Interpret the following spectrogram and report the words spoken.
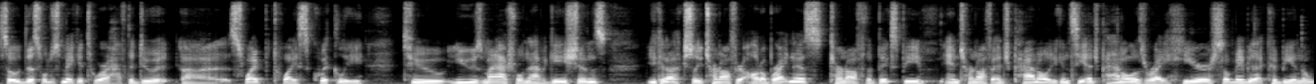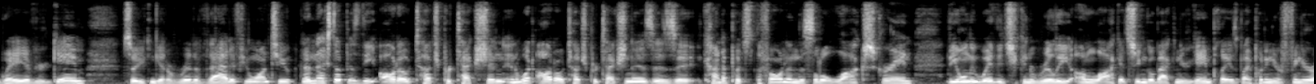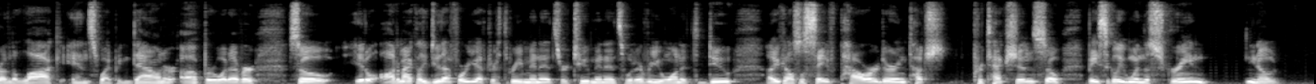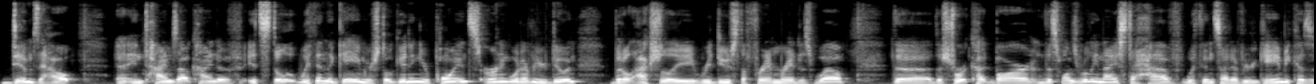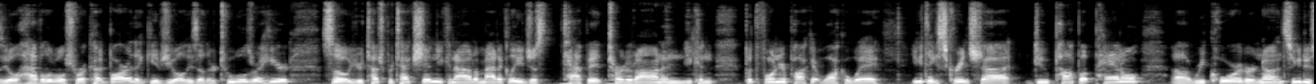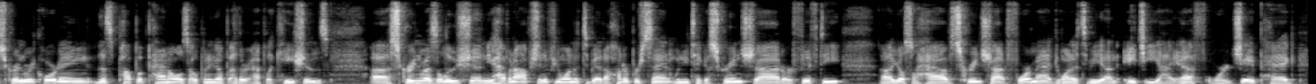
So this will just make it to where I have to do it, uh, swipe twice quickly to use my actual navigations. You can actually turn off your auto brightness, turn off the Bixby, and turn off Edge Panel. You can see Edge Panel is right here, so maybe that could be in the way of your game, so you can get rid of that if you want to. Then next up is the Auto Touch Protection, and what Auto Touch Protection is, is it kind of puts the phone in this little lock screen. The only way that you can really unlock it so you can go back in your gameplay is by putting your finger on the lock and swiping down or up or whatever. So it'll automatically do that for you after three minutes or two minutes, whatever you want it to do. Uh, you can also save power during touch protection. So basically, when the screen, you know, dims out, uh, in times out kind of it's still within the game you're still getting your points earning whatever you're doing but it'll actually reduce the frame rate as well the the shortcut bar. This one's really nice to have with inside of your game because you'll have a little shortcut bar that gives you all these other tools right here. So your touch protection you can automatically just tap it turn it on and you can put the phone in your pocket walk away. You can take a screenshot do pop-up panel uh, record or none. So you can do screen recording. This pop-up panel is opening up other applications. Uh, screen resolution you have an option if you want it to be at 100% when you take a screenshot or 50 uh, you also have screenshot format. Do you want it to be on HEIF or JPEG JPEG.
